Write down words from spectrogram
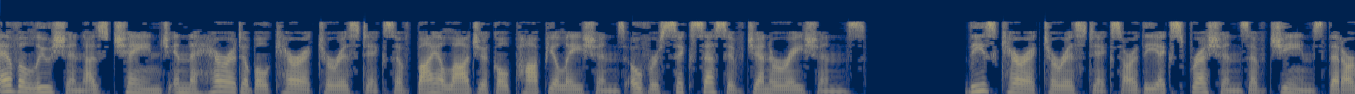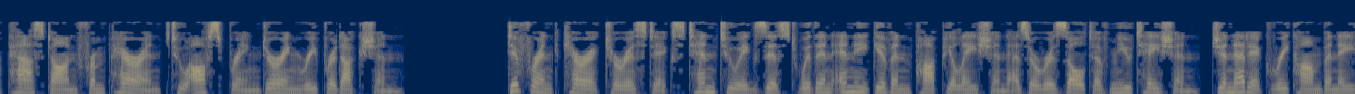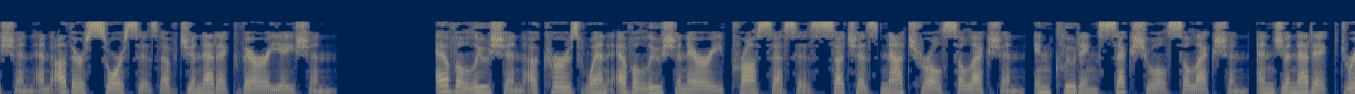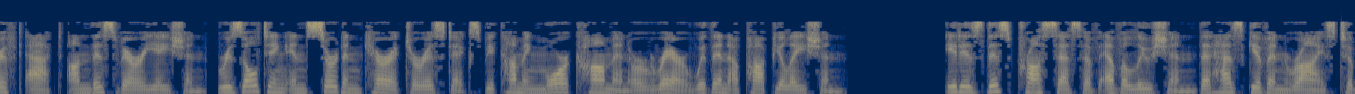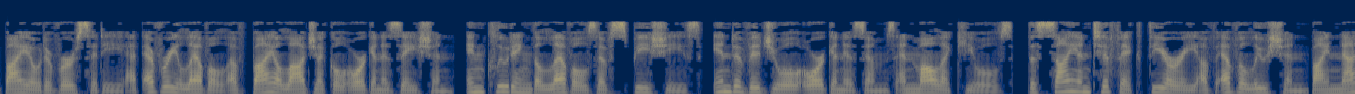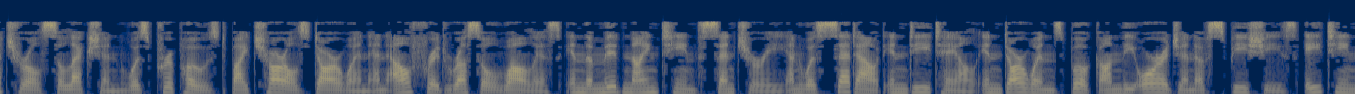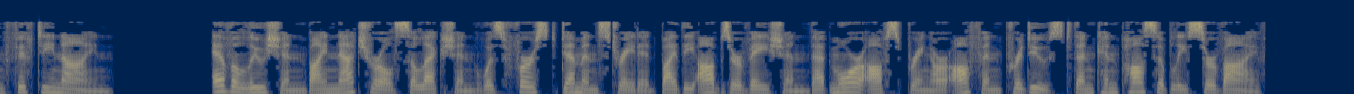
Evolution is change in the heritable characteristics of biological populations over successive generations. These characteristics are the expressions of genes that are passed on from parent to offspring during reproduction. Different characteristics tend to exist within any given population as a result of mutation, genetic recombination and other sources of genetic variation. Evolution occurs when evolutionary processes such as natural selection including sexual selection and genetic drift act on this variation, resulting in certain characteristics becoming more common or rare within a population. It is this process of evolution that has given rise to biodiversity at every level of biological organization, including the levels of species, individual organisms, and molecules. The scientific theory of evolution by natural selection was proposed by Charles Darwin and Alfred Russel Wallace in the mid 19th century and was set out in detail in Darwin's book On the Origin of Species 1859. Evolution by natural selection was first demonstrated by the observation that more offspring are often produced than can possibly survive.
